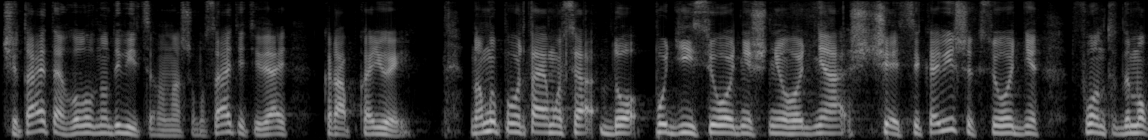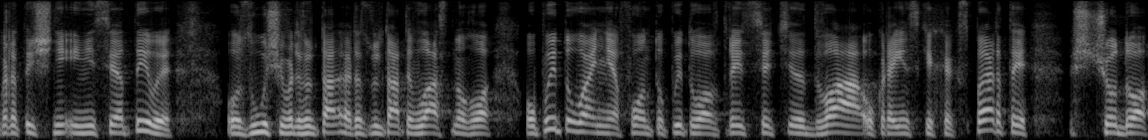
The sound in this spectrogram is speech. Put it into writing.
читайте, головно дивіться на нашому сайті tvi.ua. Ну а ми повертаємося до подій сьогоднішнього дня ще цікавіших. Сьогодні фонд демократичні ініціативи озвучив результа- результати власного опитування. Фонд опитував 32 українських експерти щодо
